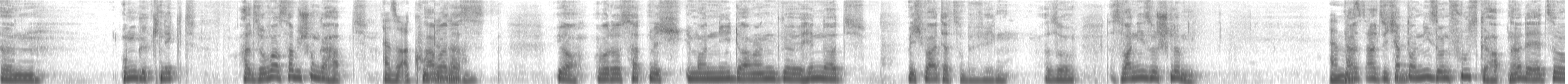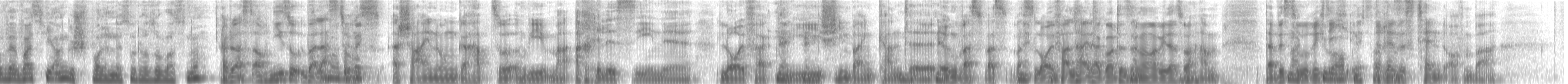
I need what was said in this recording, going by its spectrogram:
ähm, umgeknickt. Also sowas habe ich schon gehabt. Also akute aber das, Ja, aber das hat mich immer nie daran gehindert, mich weiterzubewegen. Also das war nie so schlimm. Ähm, also ich habe noch nie so einen Fuß gehabt, ne, der jetzt so, wer weiß wie angeschwollen ist oder sowas, ne? Aber du hast auch nie so Überlastungserscheinungen gehabt, so irgendwie mal Achillessehne, Läuferknie, nee, nee, Schienbeinkante, nee, irgendwas, was, was Läufer leider Gottes immer mal wieder so haben. Da bist Nein, du richtig resistent offenbar.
